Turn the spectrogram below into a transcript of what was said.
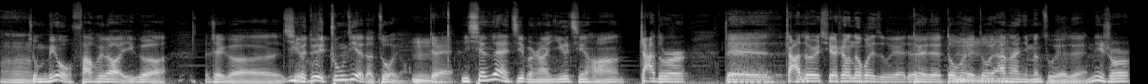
嗯就没有发挥到一个这个乐队中介的作用。嗯，对，你现在基本上一个琴行扎堆儿，对扎堆儿学生都会组乐队。对对，都会嗯都会安排你们组乐队。那时候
